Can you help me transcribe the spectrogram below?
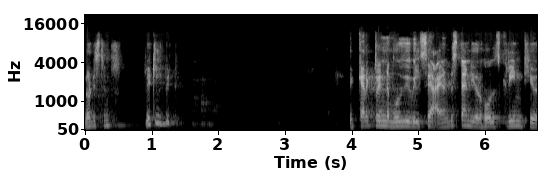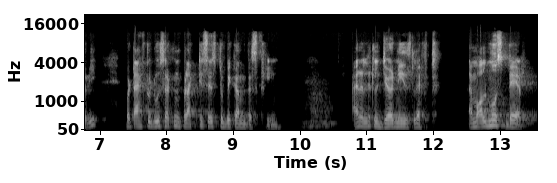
no distance? Little bit the character in the movie will say, I understand your whole screen theory, but I have to do certain practices to become the screen. And a little journey is left. I'm almost there.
